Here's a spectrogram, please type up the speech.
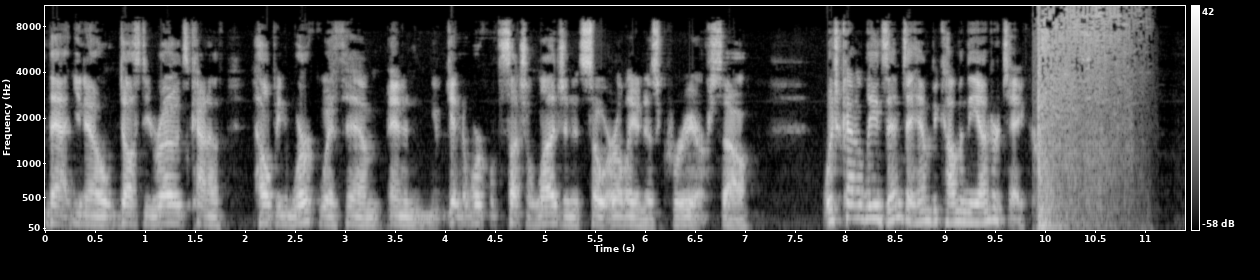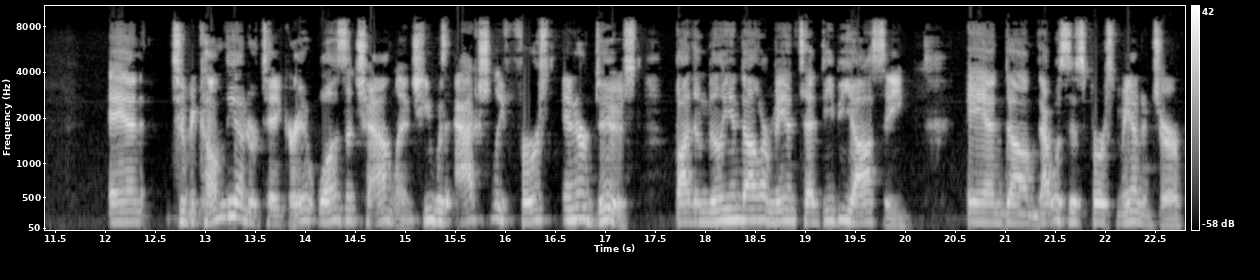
that you know Dusty Rhodes kind of helping work with him and getting to work with such a legend it's so early in his career. So, which kind of leads into him becoming the Undertaker. And to become the Undertaker, it was a challenge. He was actually first introduced by the Million Dollar Man Ted DiBiase, and um, that was his first manager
